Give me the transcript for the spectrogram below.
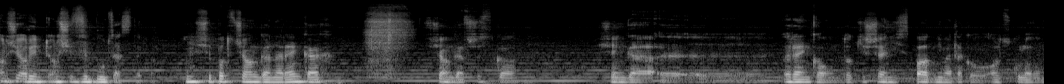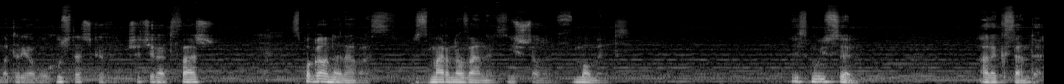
on się orientuje, on się wybudza z tego. On się podciąga na rękach, wciąga wszystko, sięga e, e, ręką do kieszeni spodni, ma taką oldschoolową materiałową chusteczkę, przeciera twarz, spogląda na was, zmarnowany, zniszczony w moment. Jest mój syn, Aleksander.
